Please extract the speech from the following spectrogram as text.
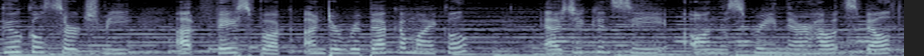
Google search me at Facebook under Rebecca Michael. As you can see on the screen there, how it's spelled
